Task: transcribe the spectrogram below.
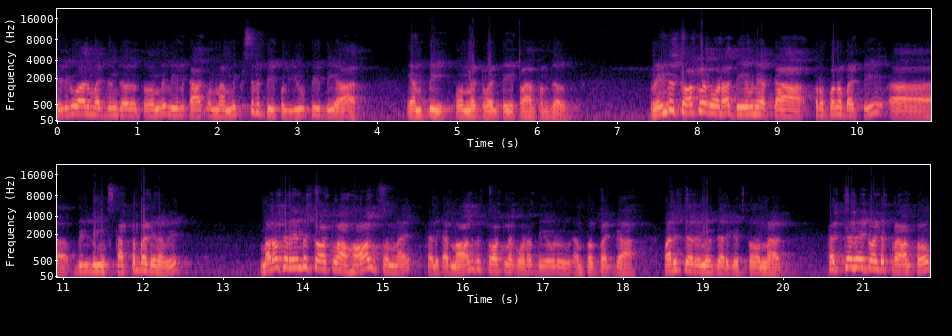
తెలుగువారి మధ్యన జరుగుతోంది వీళ్ళు కాకుండా mixed people UP Bihar. MP ఉన్నటువంటి ప్రాంతం జరుగుతుంది రెండు చోట్ల కూడా దేవుని యొక్క కృపను బట్టి బిల్డింగ్స్ కట్టబడినవి. మరొక రెండు చోట్ల హాల్స్ ఉన్నాయి. కనుక నాలుగు చోట్ల కూడా దేవుడు ఎంతో చక్కగా పరిచర్యను జరిగిస్తూ ఉన్నాడు. కచ్ అనేటువంటి ప్రాంతం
